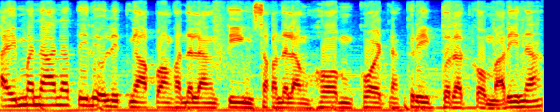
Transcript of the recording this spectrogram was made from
ay mananatili ulit nga po ang kanilang team sa kanilang home court na Crypto.com Arena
